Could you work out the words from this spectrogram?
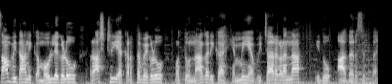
ಸಾಂವಿಧಾನಿಕ ಮೌಲ್ಯಗಳು, ರಾಷ್ಟ್ರೀಯ ಕರ್ತವ್ಯಗಳು ಮತ್ತು ನಾಗರಿಕ ಹೆಮ್ಮೆಯ ವಿಚಾರಗಳನ್ನು ಇದು ಆಧರಿಸುತ್ತೆ.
